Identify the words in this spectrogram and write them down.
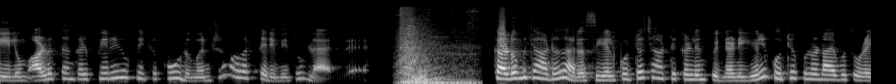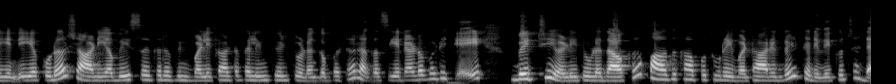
மேலும் அழுத்தங்கள் பிரயோகிக்க கூடும் என்றும் அவர் தெரிவித்துள்ளார். கடுமையான அரசியல் குற்றச்சாட்டுகளின் பின்னணியில் குற்றப்புலனாய்வு துறையின் இயக்குநர் ஷானியா பேசகரவின் வழிகாட்டுதலின் கீழ் தொடங்கப்பட்ட ரகசிய நடவடிக்கை வெற்றி அளித்துள்ளதாக பாதுகாப்புத்துறை வட்டாரங்கள் தெரிவிக்கின்றன.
